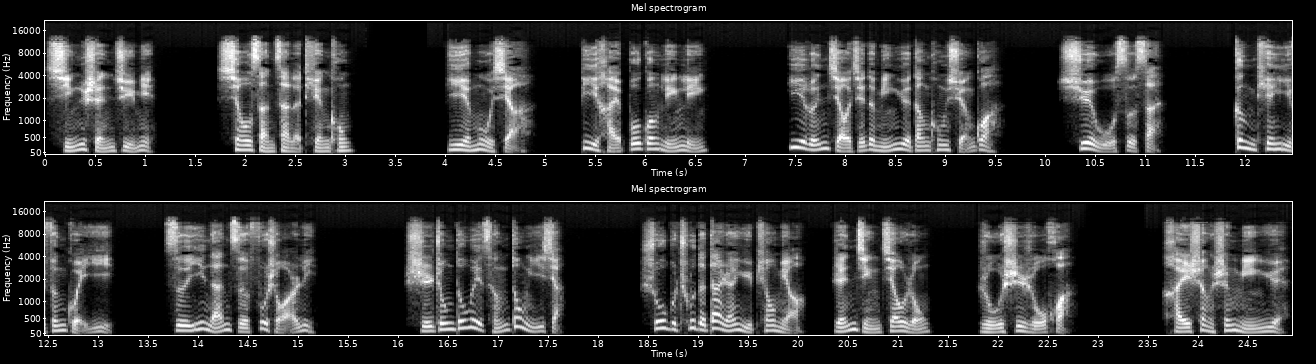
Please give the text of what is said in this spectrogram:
形神俱灭，消散在了天空。夜幕下，碧海波光粼粼，一轮皎洁的明月当空悬挂。血雾四散，更添一分诡异。紫衣男子负手而立，始终都未曾动一下，说不出的淡然与飘渺，人景交融，如诗如画。海上生明月，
